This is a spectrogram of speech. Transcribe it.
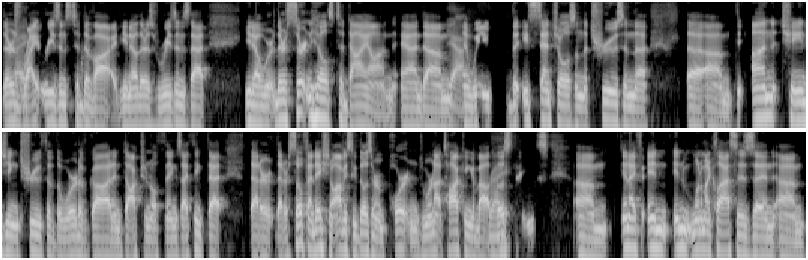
there's right. right reasons to divide. You know, there's reasons that you know there's certain hills to die on, and um, yeah. and we the essentials and the truths and the the, um, the unchanging truth of the Word of God and doctrinal things. I think that that are that are so foundational. Obviously, those are important. We're not talking about right. those things. Um, and I in in one of my classes and um,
